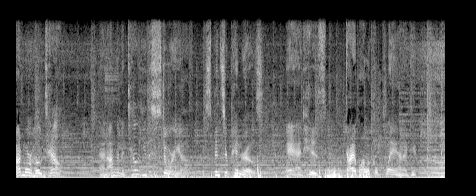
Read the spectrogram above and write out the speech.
Broadmoor Hotel. And I'm going to tell you the story of Spencer Penrose and his diabolical plan against.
